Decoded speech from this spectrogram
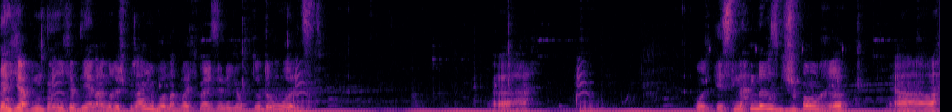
Ich habe ich hab dir ein anderes Spiel angeboten, aber ich weiß ja nicht, ob du du holst. Und ist ein anderes Genre. ja,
